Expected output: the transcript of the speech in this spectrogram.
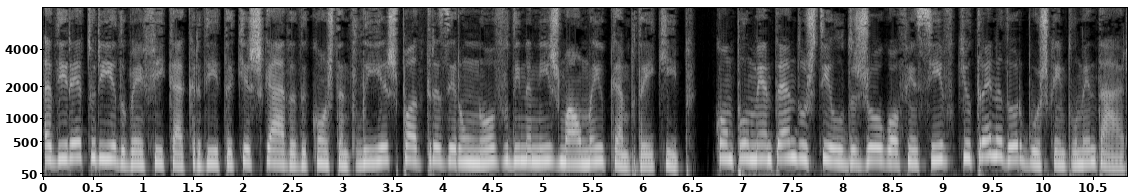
A diretoria do Benfica acredita que a chegada de Constante Lias pode trazer um novo dinamismo ao meio-campo da equipe, complementando o estilo de jogo ofensivo que o treinador busca implementar.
